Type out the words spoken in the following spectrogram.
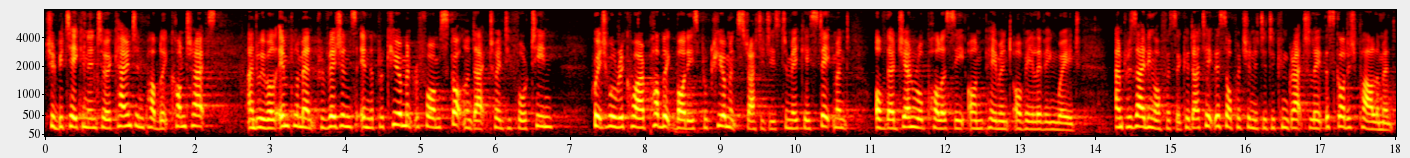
should be taken into account in public contracts and we will implement provisions in the Procurement Reform Scotland Act 2014, which will require public bodies' procurement strategies to make a statement of their general policy on payment of a living wage. And, presiding officer, could I take this opportunity to congratulate the Scottish Parliament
